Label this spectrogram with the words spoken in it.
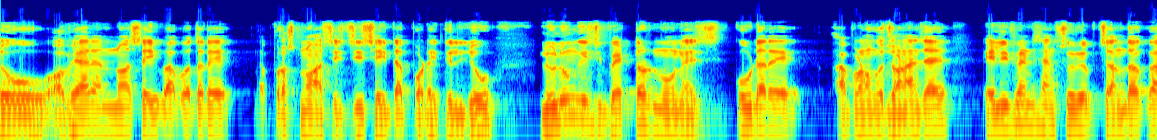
जो अभयारण्य से बाबद प्रश्न आसी पढ़ाई थी जो Lulung is better known as कौटे आपको जना जाए elephant sanctuary of Chandaka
